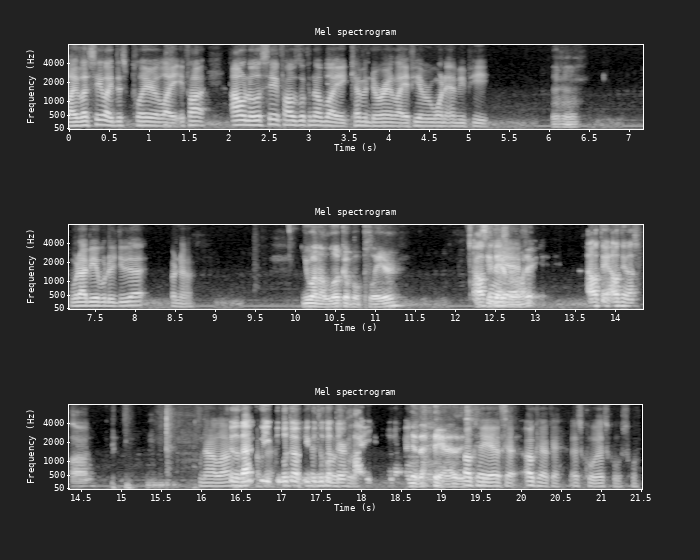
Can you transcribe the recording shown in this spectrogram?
like let's say like this player, like if I, I don't know, let's say if I was looking up like Kevin Durant, like if he ever won an MVP, hmm would I be able to do that or no? You want to look up a player? I don't think that's. Yeah, won if it? it- I don't think. I don't think that's allowed. Not allowed. Because that Okay. you could look up. You could That's look up their that's height. you could look up Yeah, that, yeah. Okay, yeah, okay, okay, okay. That's cool. That's cool. That's cool.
